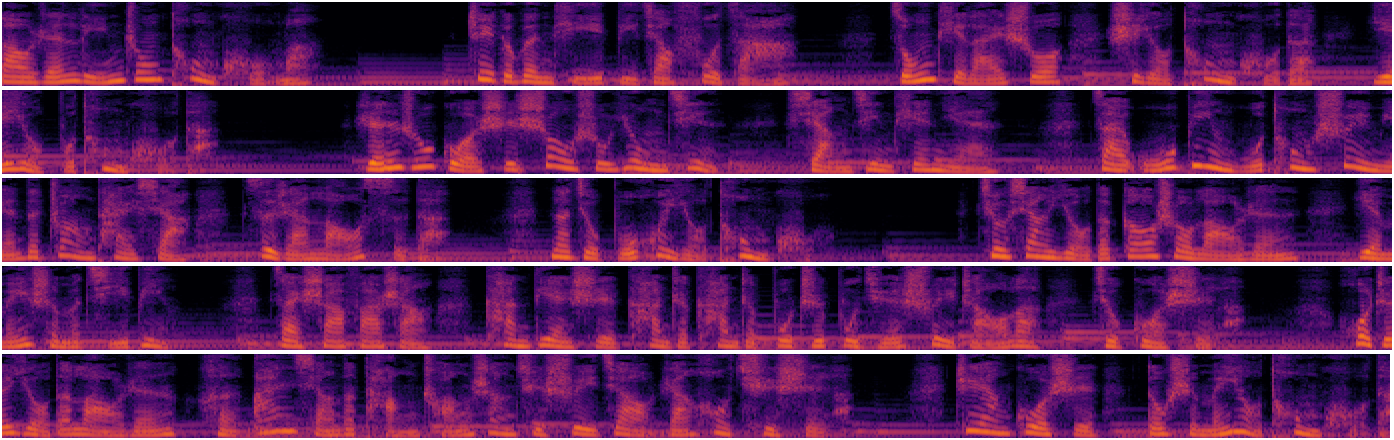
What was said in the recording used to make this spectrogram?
老人临终痛苦吗？这个问题比较复杂。总体来说是有痛苦的，也有不痛苦的。人如果是寿数用尽，享尽天年，在无病无痛睡眠的状态下自然老死的，那就不会有痛苦。就像有的高寿老人也没什么疾病，在沙发上看电视，看着看着不知不觉睡着了就过世了；或者有的老人很安详的躺床上去睡觉，然后去世了。这样过世都是没有痛苦的，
